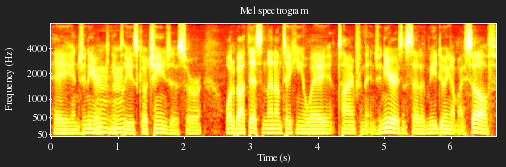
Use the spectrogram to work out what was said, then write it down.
hey engineer can you Mhm. please go change this? Or what about this? And then i'm taking away time from the engineers instead of me doing it myself.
